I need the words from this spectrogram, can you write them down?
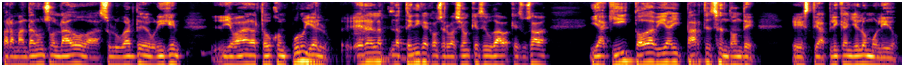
para mandar un soldado a su lugar de origen, llevaban todo con puro hielo. Era la, la técnica de conservación que se, usaba, que se usaba. Y aquí todavía hay partes en donde este, aplican hielo molido.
